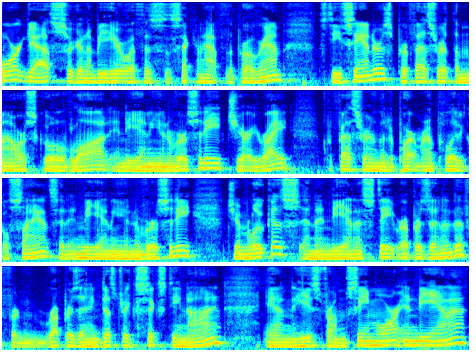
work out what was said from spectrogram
four guests are going to be here with us the second half of the program. Steve Sanders, professor at the Maurer School of Law at Indiana University, Jerry Wright, professor in the Department of Political Science at Indiana University. Jim Lucas, an Indiana state representative for representing District 69, and he's from Seymour, Indiana.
